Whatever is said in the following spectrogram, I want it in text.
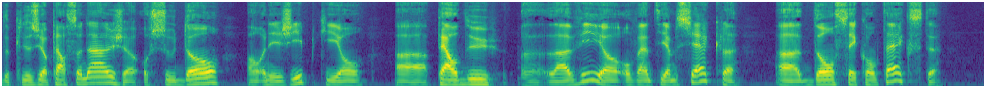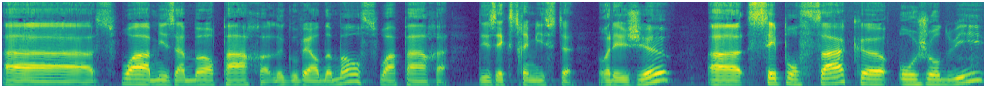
de plusieurs personnages euh, au Soudan, en Égypte, qui ont euh, perdu euh, la vie au XXe siècle dans ces contextes, soit mis à mort par le gouvernement, soit par des extrémistes religieux. C'est pour ça qu'aujourd'hui,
